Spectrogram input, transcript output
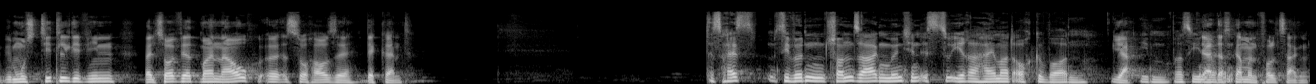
wir müssen Titel gewinnen, weil so wird man auch äh, zu Hause bekannt. Das heißt, Sie würden schon sagen, München ist zu Ihrer Heimat auch geworden. Ja. Eben Brasilien. Ja, das kann man voll sagen.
